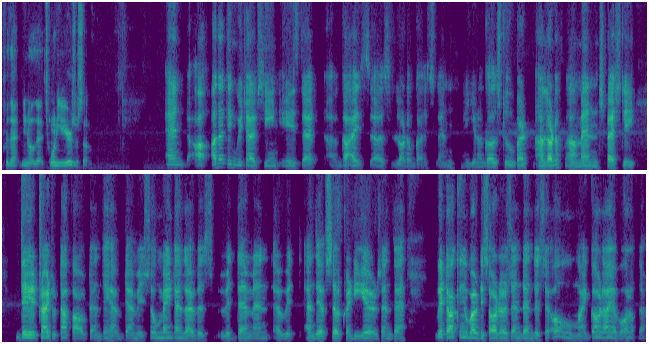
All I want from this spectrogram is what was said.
for that you know that 20 years or so. And uh, other thing which i've seen is that uh, guys a uh, lot of guys and you know girls too but a lot of uh, men especially they try to tough out and they have damage so many times i was with them and uh, with and they have served 20 years and then we're talking about disorders and then they say oh my god i have all of them.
